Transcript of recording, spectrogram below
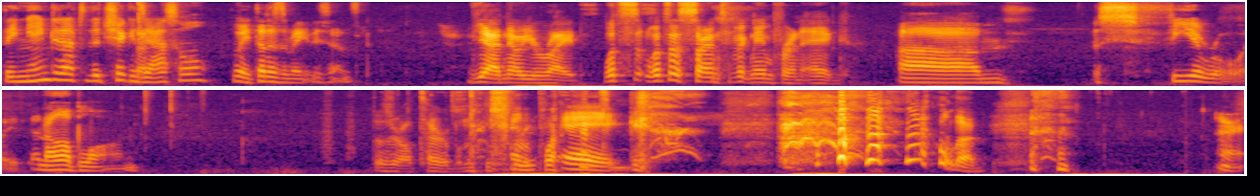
They named it after the chicken's asshole? Wait that doesn't make any sense Yeah, no, you're right. What's what's a scientific name for an egg? um a spheroid an oblong Those are all terrible names for a an planet. egg Hold on. all right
